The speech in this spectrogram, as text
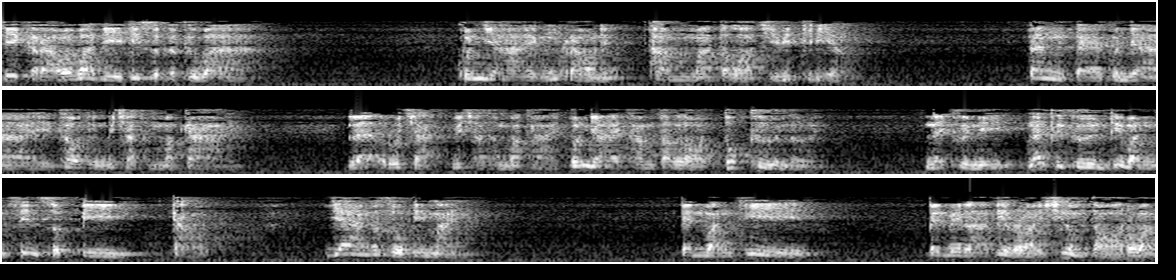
ที่กล่าวไว้ว่าดีที่สุดก็คือว่า คุณยายของเราเนี่ยทำมาตลอดชีวิตทีเดียว ตั้งแต่คุณยายเข้าถึงวิชาธรรมกาย และรู้จักวิชาธรรมกาย คุณยายทำตลอดทุกคืนเลย ในคืนนี้ นั่นคือคืนที่วันสิ้นสุดปีเก่า ย่างก็สู่ปีใหม่ เป็นวันที่เป็นเวลาที่รอยเชื่อมต่อระหว่าง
